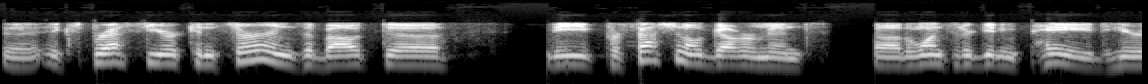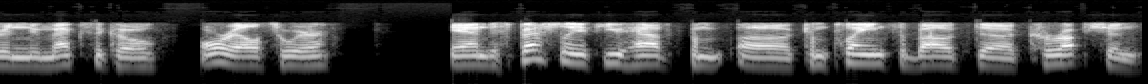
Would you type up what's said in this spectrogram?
express your concerns about uh, the professional government, uh, the ones that are getting paid here in New Mexico or elsewhere, and especially if you have com- uh, complaints about uh, corruption.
